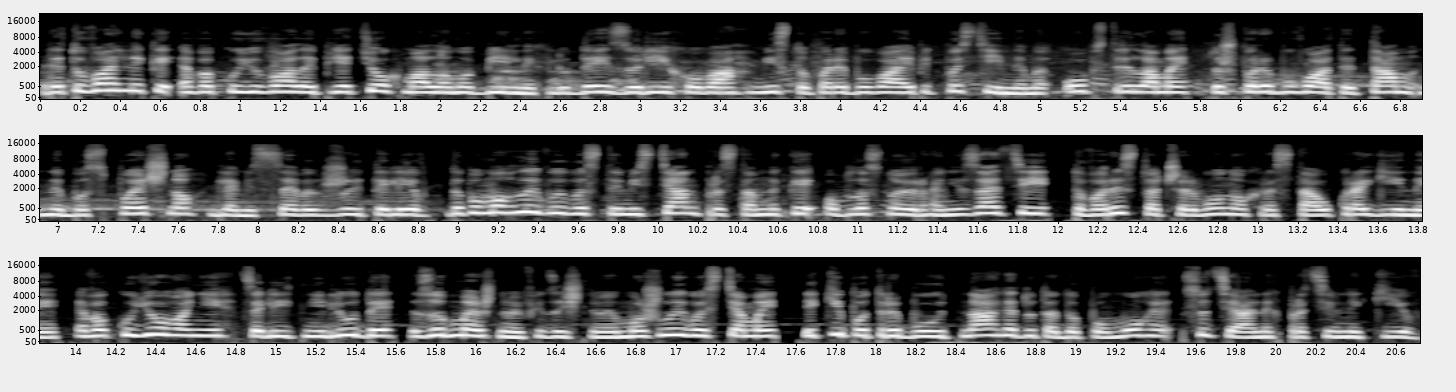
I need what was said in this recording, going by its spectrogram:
Рятувальники евакуювали п'ятьох маломобільних людей з Оріхова. Місто перебуває під постійними обстрілами, тож перебувати там небезпечно для місцевих жителів. Допомогли вивезти містян представники обласної організації Товариства Червоного Хреста України. Евакуйовані це літні люди з обмеженими фізичними можливостями, які потребують нагляду та допомоги соціальних працівників.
